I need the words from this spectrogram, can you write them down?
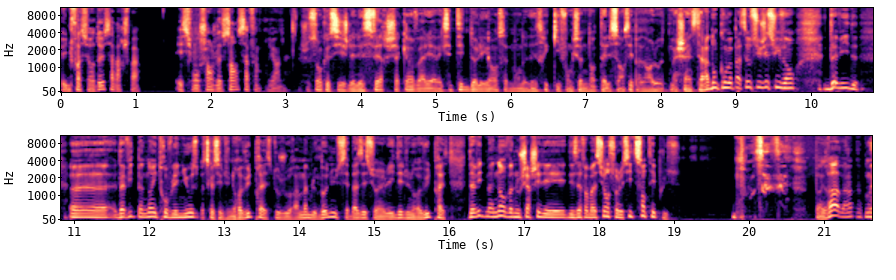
une fois sur deux, ça marche pas. Et si on change le sens, ça fonctionne. Je sens que si je les laisse faire, chacun va aller avec ses petites doléances à demander des trucs qui fonctionnent dans tel sens et pas dans l'autre, machin, etc. Donc on va passer au sujet suivant. David, euh, David maintenant il trouve les news parce que c'est une revue de presse toujours. Hein. Même le bonus c'est basé sur l'idée d'une revue de presse. David maintenant va nous chercher des, des informations sur le site Santé Plus. pas grave, hein.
